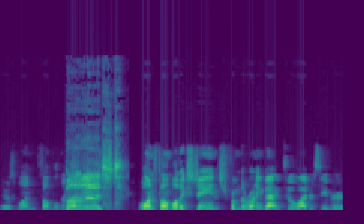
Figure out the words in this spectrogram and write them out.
There was one fumbled exchange. Bust. One fumbled exchange from the running back to a wide receiver.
